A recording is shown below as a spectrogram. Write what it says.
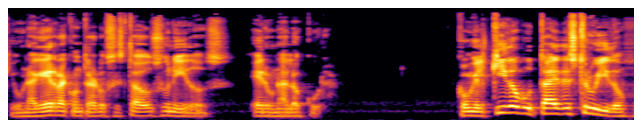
que una guerra contra los Estados Unidos era una locura. Con el Kido Butai destruido,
